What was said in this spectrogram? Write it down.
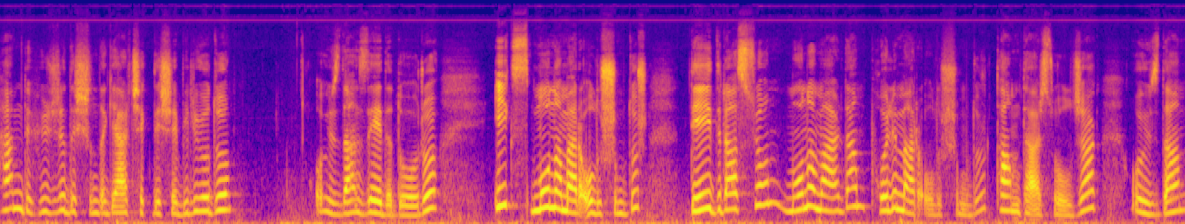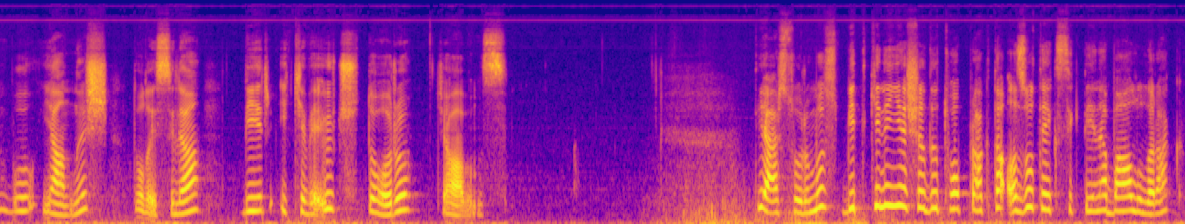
hem de hücre dışında gerçekleşebiliyordu. O yüzden Z de doğru. X monomer oluşumudur. Dehidrasyon monomerden polimer oluşumudur. Tam tersi olacak. O yüzden bu yanlış. Dolayısıyla 1, 2 ve 3 doğru cevabımız. Diğer sorumuz bitkinin yaşadığı toprakta azot eksikliğine bağlı olarak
